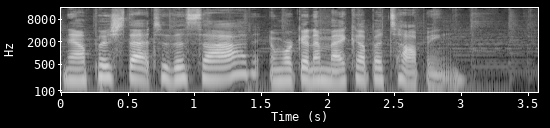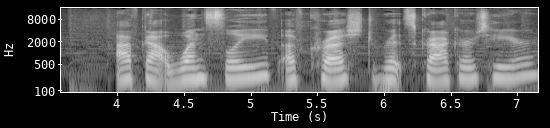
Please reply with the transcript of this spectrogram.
Now push that to the side and we're going to make up a topping. I've got one sleeve of crushed Ritz crackers here.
